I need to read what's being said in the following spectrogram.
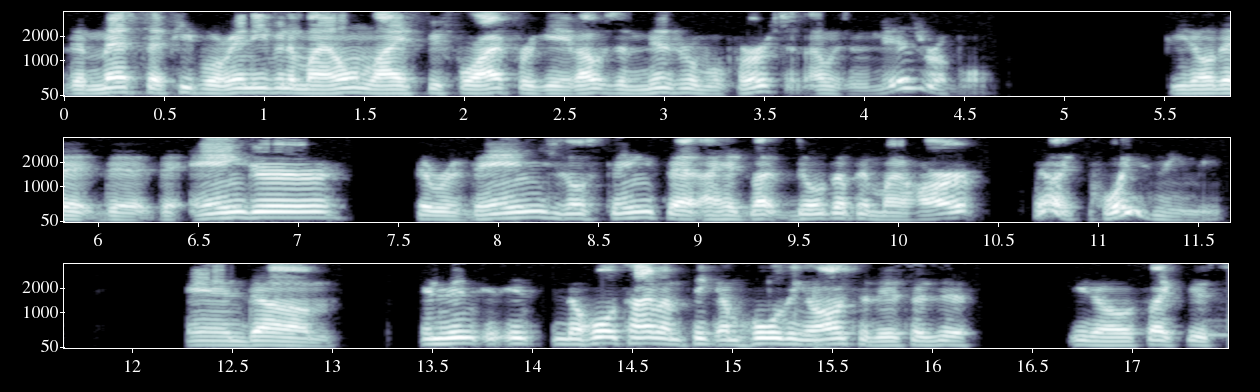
the mess that people are in, even in my own life before I forgave. I was a miserable person. I was miserable. You know, the, the, the anger, the revenge, those things that I had let build up in my heart, they're like poisoning me. And, um, and then and the whole time I'm thinking, I'm holding on to this as if, you know, it's like this.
